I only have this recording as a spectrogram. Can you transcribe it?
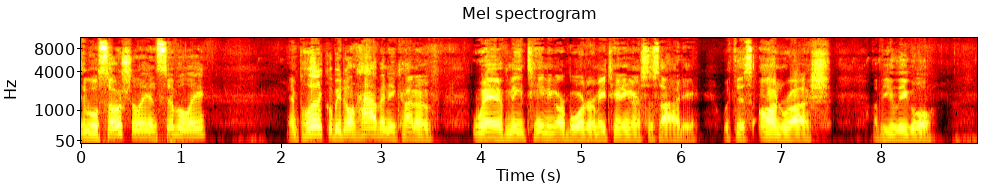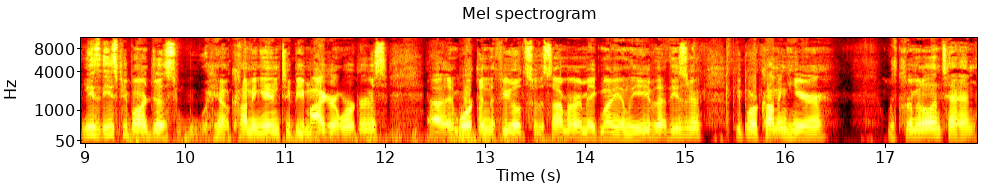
well, socially and civilly and politically, we don't have any kind of way of maintaining our border, maintaining our society with this onrush of illegal. And these these people aren't just you know coming in to be migrant workers uh, and work in the fields for the summer and make money and leave. These are people are coming here with criminal intent.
